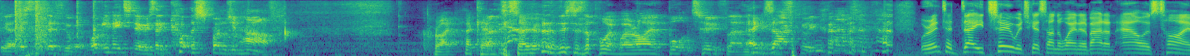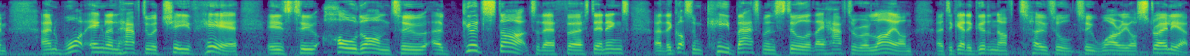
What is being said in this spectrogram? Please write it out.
Yeah, this is the difficult bit. What you need to do is then cut the sponge in half. Right, okay. so this is the point where I've bought two flannels. Exactly. We're into day two, which gets underway in about an hour's time. And what England have to achieve here is to hold on to a good start to their first innings. Uh, they've got some key batsmen still that they have to rely on uh, to get a good enough total to worry Australia.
